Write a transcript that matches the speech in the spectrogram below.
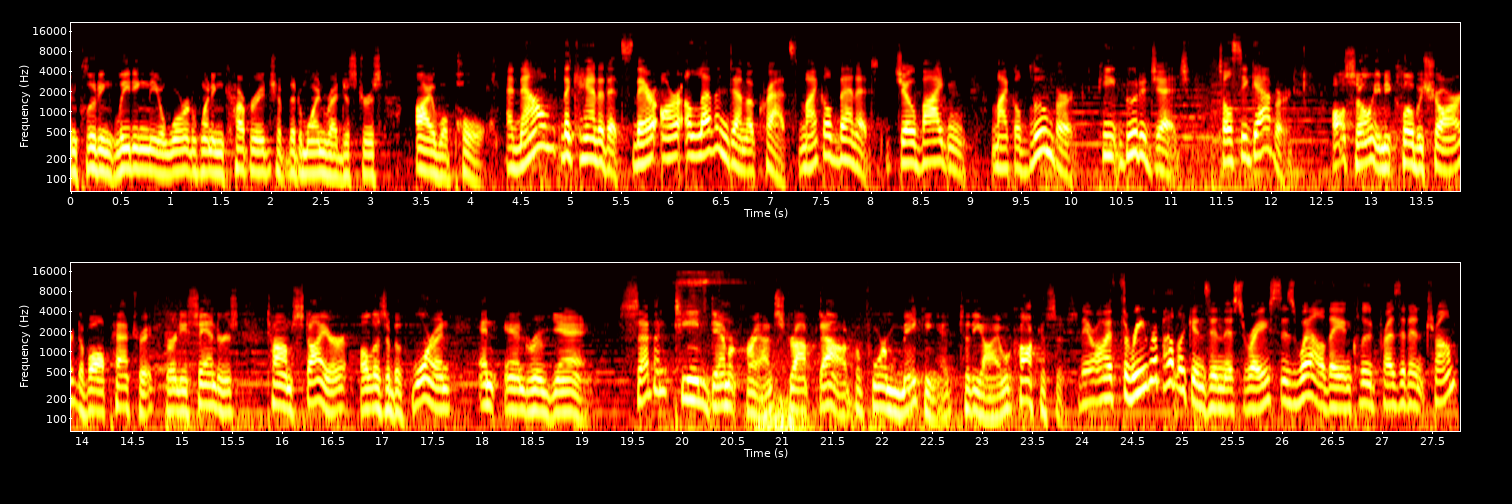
including leading the award-winning coverage of the Des Moines Register's Iowa poll. And now the candidates. There are 11 Democrats, Michael Bennet, Joe Biden, Michael Bloomberg, Pete Buttigieg, Tulsi Gabbard. Also, Amy Klobuchar, Deval Patrick, Bernie Sanders, Tom Steyer, Elizabeth Warren, and Andrew Yang. 17 Democrats dropped out before making it to the Iowa caucuses. There are three Republicans in this race as well. They include President Trump,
